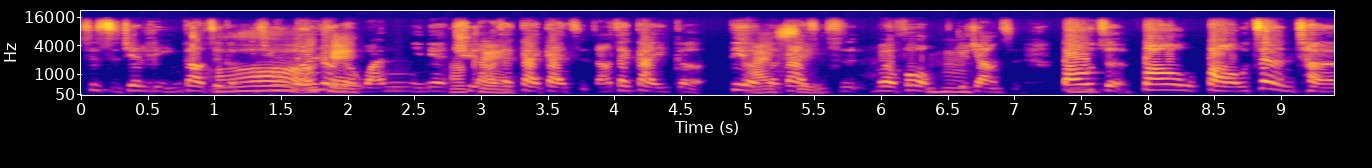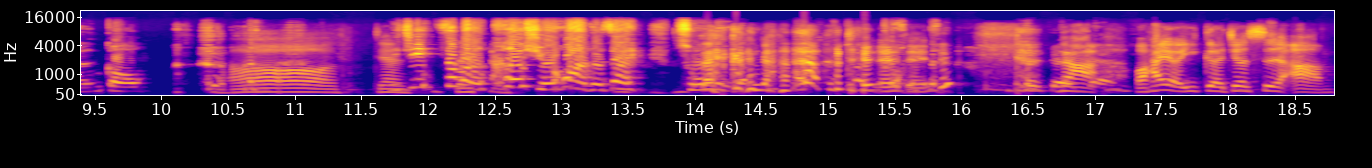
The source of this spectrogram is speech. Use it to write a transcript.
是直接淋到这个已经温热的碗里面去，然后再盖盖子，然后再盖一个第二个盖子是没有缝，就这样子包着包保证成功。哦，已经这么科学化的在处理，跟他，对对。对，对，对。那我还有一个就是啊，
